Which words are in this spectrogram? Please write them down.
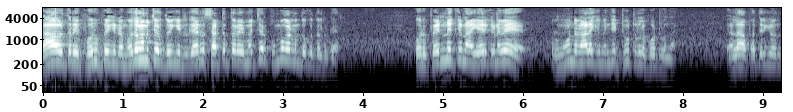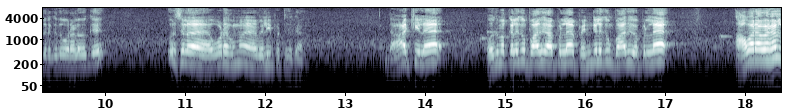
காவல்துறை பொறுப்பேற்கின்ற முதலமைச்சர் தூங்கிட்டு இருக்காரு சட்டத்துறை அமைச்சர் கும்பகர்ணம் தூக்கத்தில் இருக்கார். ஒரு பெண்ணுக்கு நான் ஏற்கனவே ஒரு மூன்று நாளைக்கு முந்தி ட்விட்டரில் போட்டிருந்தேன். எல்லா பத்திரிகையும் வந்திருக்குது ஓரளவுக்கு. ஒரு சில ஊடகமும் வெளிப்பட்டிருக்காங்க. இந்த ஆட்சியில் பொதுமக்களுக்கும் பாதுகாப்பு இல்லை பெண்களுக்கும் பாதுகாப்பு இல்லை. அவரவர்கள்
